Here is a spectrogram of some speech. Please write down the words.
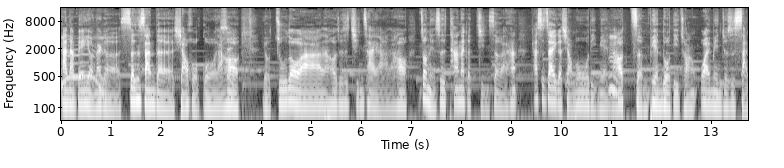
他、嗯、那边有那个深山的小火锅，然后。有猪肉啊，然后就是青菜啊，然后重点是它那个景色啊，它它是在一个小木屋里面，嗯、然后整片落地窗，外面就是山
